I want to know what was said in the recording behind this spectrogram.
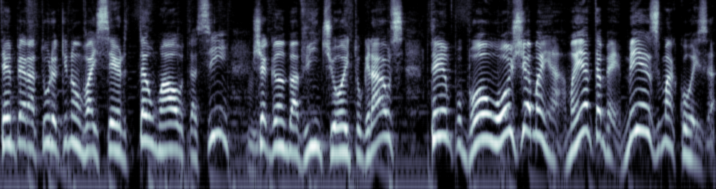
temperatura que não vai ser tão alta assim, chegando a 28 graus. Tempo bom hoje e amanhã. Amanhã também, mesma coisa.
